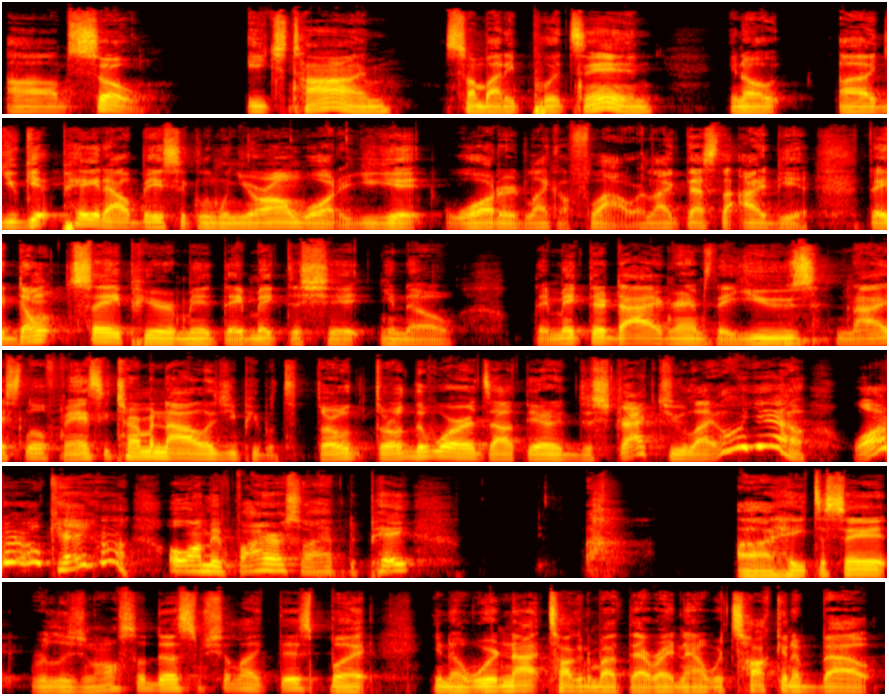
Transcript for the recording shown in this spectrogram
Um, so each time somebody puts in, you know, uh, you get paid out basically when you're on water. You get watered like a flower. Like that's the idea. They don't say pyramid. They make the shit, you know, they make their diagrams. They use nice little fancy terminology. People to throw throw the words out there to distract you. Like, oh yeah, water. Okay, huh? Oh, I'm in fire, so I have to pay. I hate to say it, religion also does some shit like this, but you know, we're not talking about that right now. We're talking about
